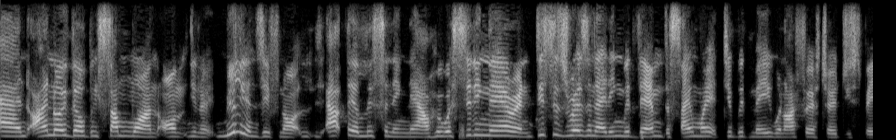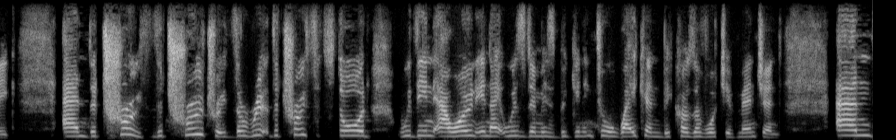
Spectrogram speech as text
And I know there'll be someone on, you know, millions, if not, out there listening now who are sitting there and this is resonating with them the same way it did with me when I first heard you speak. And the truth, the true truth, the, re- the truth that's stored within our own innate wisdom is beginning to awaken because of what you've mentioned. And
